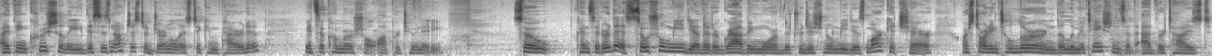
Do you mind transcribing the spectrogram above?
I think crucially, this is not just a journalistic imperative, it's a commercial opportunity. So consider this social media that are grabbing more of the traditional media's market share are starting to learn the limitations of advertised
